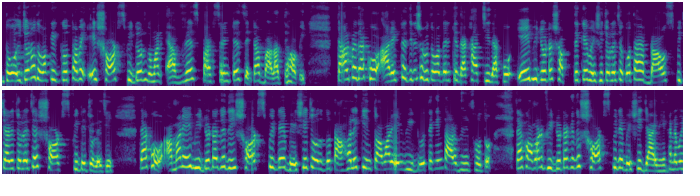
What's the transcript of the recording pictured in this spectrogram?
তো ওই জন্য তোমাকে কি করতে হবে, এই শর্টস ভিডিওর তোমার অ্যাভারেজ পার্সেন্টেজ এটা বাড়াতে হবে। তারপরে দেখো, আরেকটা জিনিস আমি তোমাদেরকে দেখাচ্ছি, দেখো, এই ভিডিওটা সব থেকে বেশি চলেছে কোথায়? ব্রাউজ ফিচারে চলেছে শর্ট স্পিডে চলেছে। দেখো, আমার এই ভিডিওটা যদি শর্ট স্পিডে বেশি চলতো, তাহলে কিন্তু আমার এই ভিডিওতে কিন্তু আরও ভিউজ হতো। দেখো, আমার ভিডিওটা কিন্তু শর্ট স্পিডে বেশি যায়নি। এখানে আমি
